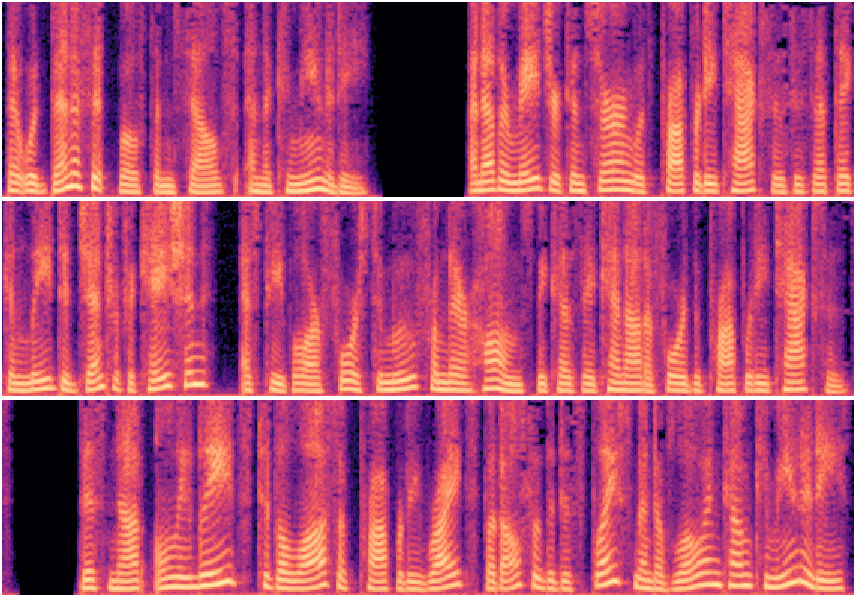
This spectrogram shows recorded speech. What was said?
that would benefit both themselves and the community. Another major concern with property taxes is that they can lead to gentrification, as people are forced to move from their homes because they cannot afford the property taxes. This not only leads to the loss of property rights but also the displacement of low income communities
